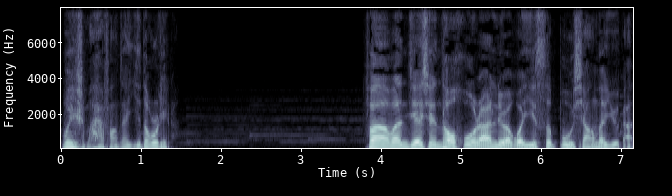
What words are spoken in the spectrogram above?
为什么还放在衣兜里呢？范文杰心头忽然掠过一丝不祥的预感，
